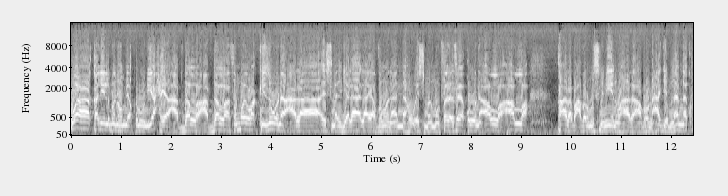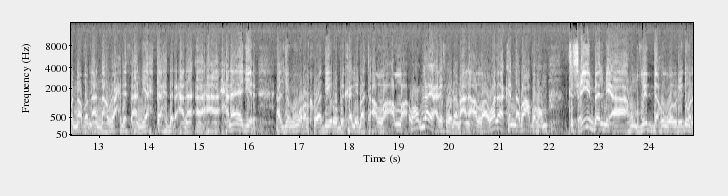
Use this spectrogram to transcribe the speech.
وقليل منهم يقولون يحيى عبد الله عبد الله ثم يركزون على اسم الجلاله يظنون أنه اسم منفرد فيقولون الله الله. قال بعض المسلمين وهذا أمر عجب لم نكن نظن أنه يحدث أن تهدر حناجر الجمهور الكوادير بكلمة الله. الله وهم لا يعرفون معنى الله ولكن بعضهم تسعين بالمئة هم ضده ويريدون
